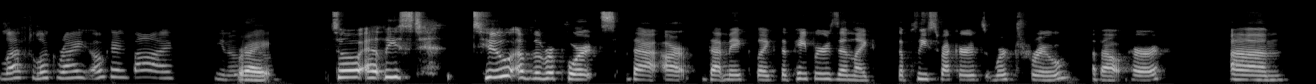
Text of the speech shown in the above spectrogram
left, look right. Okay, bye. You know. Right. So at least two of the reports that are that make like the papers and like the police records were true about her. Um,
